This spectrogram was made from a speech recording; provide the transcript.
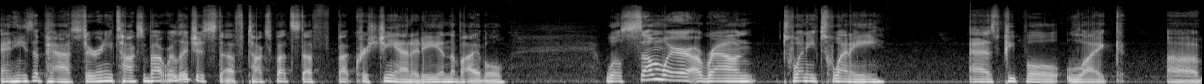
and he's a pastor, and he talks about religious stuff, talks about stuff about Christianity and the Bible. Well, somewhere around 2020, as people like, uh,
